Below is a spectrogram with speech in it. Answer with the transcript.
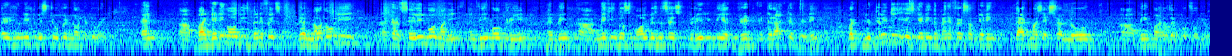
that you need to be stupid not to do it. And uh, by getting all these benefits, they're not only uh, kind of saving more money and being more green and being uh, making those small businesses really be a grid interactive building, but utility is getting the benefits of getting that much extra load uh, being part of their portfolio.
